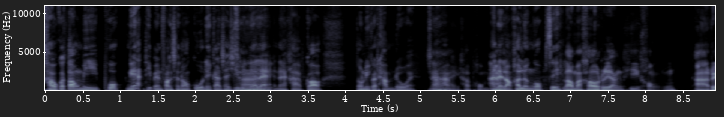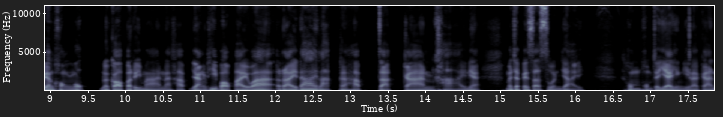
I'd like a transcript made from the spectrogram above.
เขาก็ต้องมีพวกเนี้ยที่เป็นฟังชั่นอลกูในการใช้ชีวิตใช่เนี่ยแหละนะครับก็ ตรงนี้ก็ทำด้วยนะใช่ครับครับผมอะไหนลองเข้าเรื่องงบสิเรามาเข้าเรื่องที่ของอ่าเรื่องของงบแล้วก็ปริมาณนะครับ อย่างที่บอกไปว่ารายได้หลักนะครับจากการขายเนี่ยมันจะเป็นสัดส่วนใหญ่ ผมผมจะแยกอย่างนี้ละกัน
